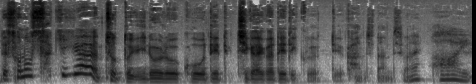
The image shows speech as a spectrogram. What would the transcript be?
で、その先がちょっといろいろこう出て、違いが出てくるっていう感じなんですよね。はい。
